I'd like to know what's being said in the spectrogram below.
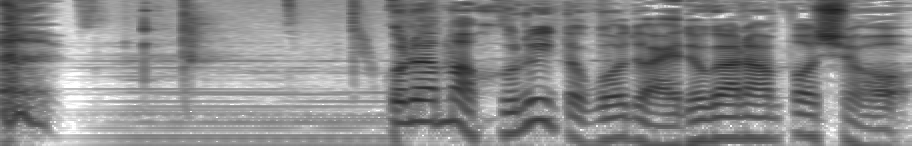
これはまあ古いところではエドガー・ランポー賞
